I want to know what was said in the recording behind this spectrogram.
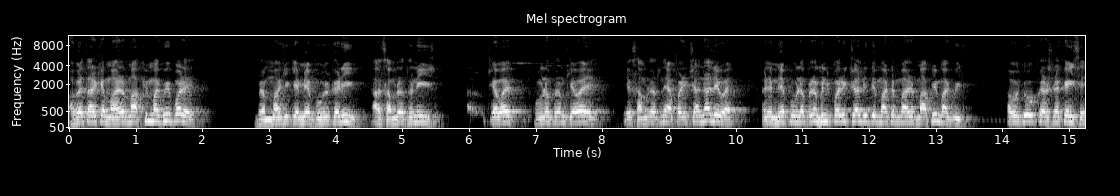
હવે તારે કે મારે માફી માગવી પડે. બ્રહ્માજી કે મેં ભૂલ કરી, આ સમરથની કહેવાય પૂર્ણ બ્રહ્મ કહેવાય, એ સમરથને આ પરીક્ષા ના લેવાય. અને મેં પૂર્ણ બ્રહ્મની પરીક્ષા લીધી, માટે મારે માફી માગવી હવે જોવું કૃષ્ણ કંઈ છે?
